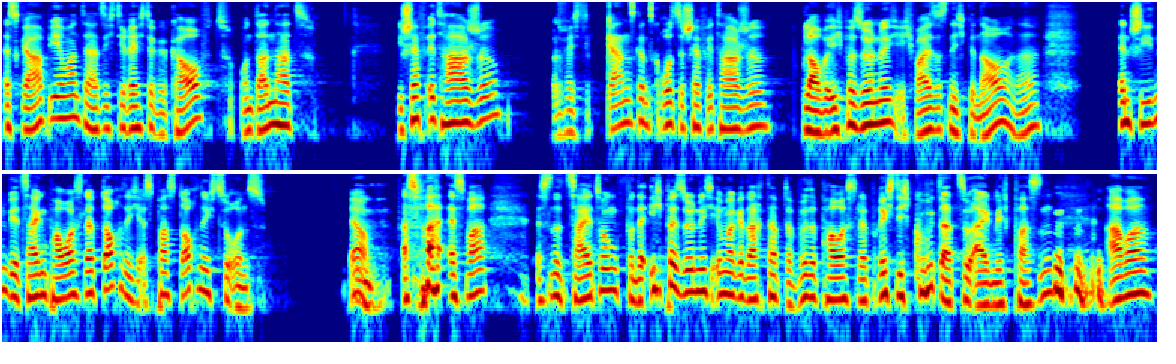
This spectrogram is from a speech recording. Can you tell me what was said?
Es gab jemand, der hat sich die Rechte gekauft und dann hat die Chefetage, also vielleicht die ganz, ganz große Chefetage glaube ich persönlich, ich weiß es nicht genau, ne, entschieden, wir zeigen Power Slap doch nicht. Es passt doch nicht zu uns. Ja, mhm. es war, es war, es ist eine Zeitung, von der ich persönlich immer gedacht habe, da würde Power Slap richtig gut dazu eigentlich passen. Aber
